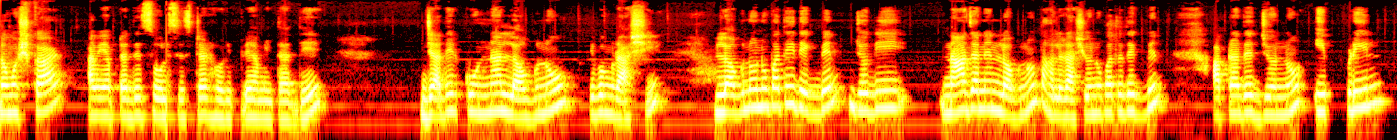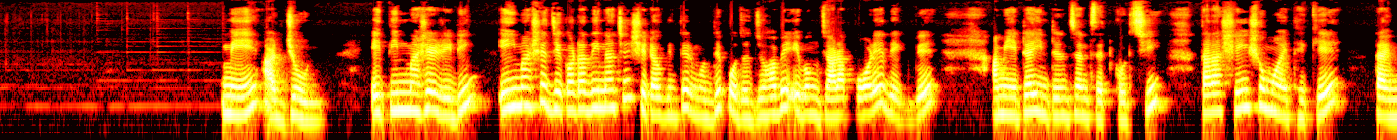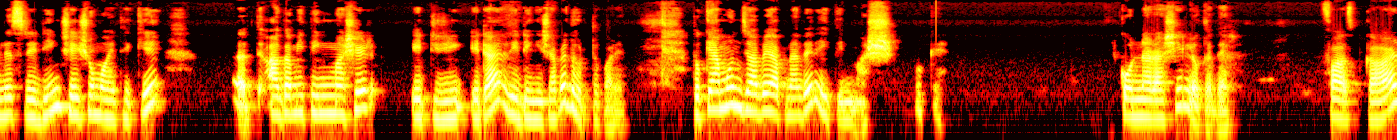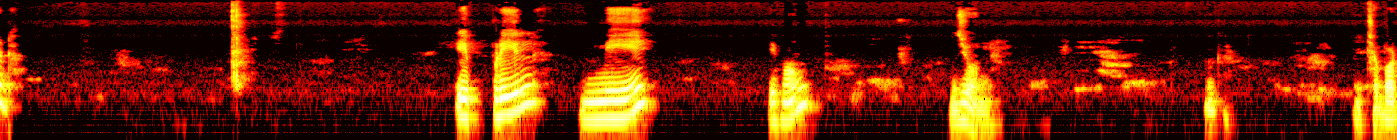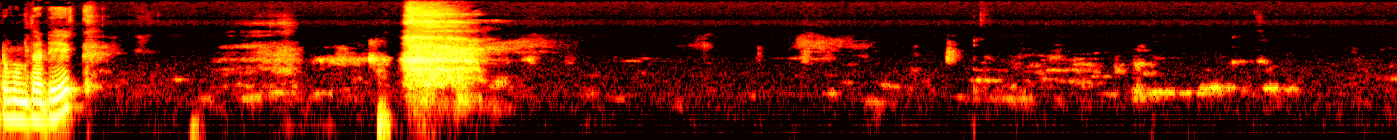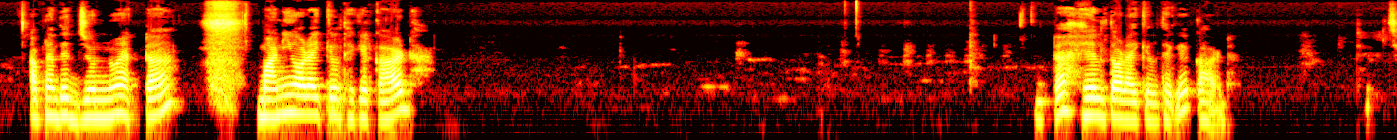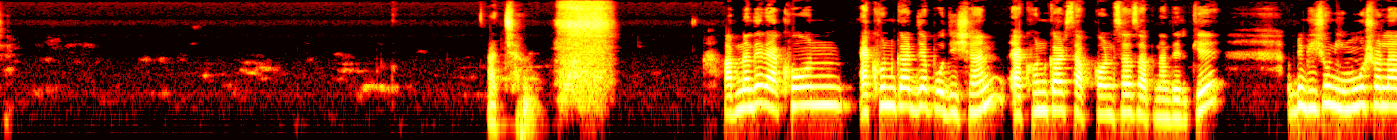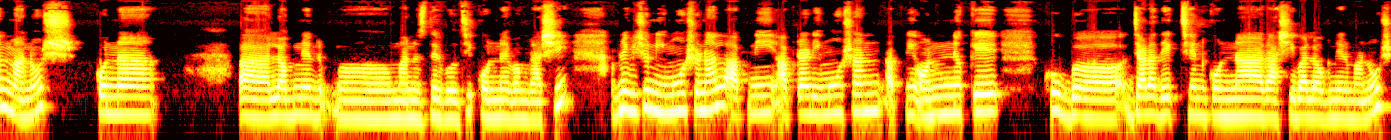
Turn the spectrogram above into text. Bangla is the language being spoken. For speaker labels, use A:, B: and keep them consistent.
A: নমস্কার, আমি আপনাদের সোল সিস্টার হরিপ্রিয়া মিতা দে যাদের কন্যা লগ্ন এবং রাশি, লগ্ন অনুপাতেই দেখবেন, যদি না জানেন লগ্ন, তাহলে রাশি অনুপাতে দেখবেন। আপনাদের জন্য এপ্রিল, মে আর জুন, এই তিন মাসের রিডিং, এই মাসে যে কটা দিন আছে, সেটাও কিন্তু এর মধ্যে প্রযোজ্য হবে এবং যারা পরে দেখবে, আমি এটাই ইন্টেনশন সেট করছি, তারা সেই সময় থেকে টাইমলেস রিডিং সেই সময় থেকে আগামী তিন মাসের এটি এটা রিডিং হিসাবে ধরতে পারে। তো কেমন যাবে আপনাদের এই তিন মাস? ওকে কন্যা রাশির লোকেদের। ফার্স্ট কার্ড এপ্রিল মে এবং জুন. আচ্ছা বটম অফ দ্য ডেক আপনাদের জন্য একটা মানি অরাইকেল থেকে কার্ড একটা হেলথ অরাইকেল থেকে কার্ড ঠিক আছে? আচ্ছা। আপনাদের এখন, এখনকার যা পজিশন এখনকার সাবকনসিয়াস আপনাদেরকে, আপনি ভীষণ ইমোশনাল মানুষ, কন্যা লগ্নের মানুষদের বলছি, কন্যা এবং রাশি। আপনি ভীষণ ইমোশনাল আপনি, আপনার ইমোশন আপনি অন্যকে খুব যারা দেখছেন, কন্যা, রাশি বা লগ্নের মানুষ,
